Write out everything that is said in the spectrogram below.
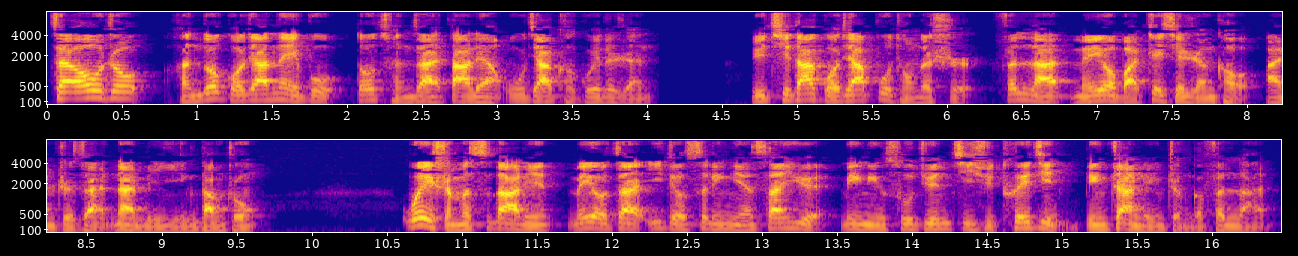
在欧洲很多国家内部都存在大量无家可归的人。与其他国家不同的是，芬兰没有把这些人口安置在难民营当中。为什么斯大林没有在1940年3月命令苏军继续推进并占领整个芬兰？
